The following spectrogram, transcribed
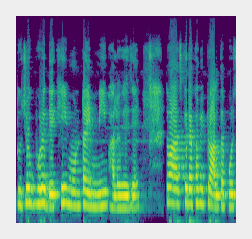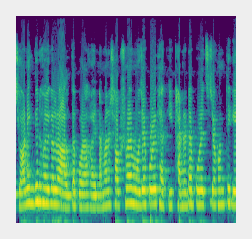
দু চোখ ভরে দেখেই মনটা এমনিই ভালো হয়ে যায়। তো আজকে দেখো আমি একটু আলতা পরছি। অনেকদিন হয়ে গেল আলতা পরা হয় না। মানে সবসময় মোজা পরে থাকি। ঠান্ডাটা পড়েছে যখন থেকে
